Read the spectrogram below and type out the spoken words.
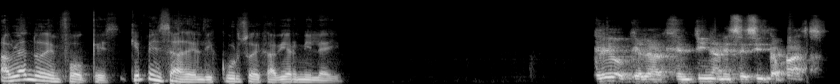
hablando de enfoques, ¿qué pensás del discurso de Javier Milei? Creo que la Argentina necesita paz.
